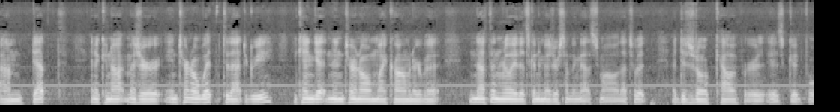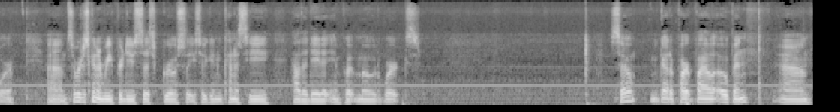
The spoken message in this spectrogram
um, depth and it cannot measure internal width to that degree, you can get an internal micrometer, but nothing really that's going to measure something that small. That's what a digital caliper is good for. Um, so we're just going to reproduce this grossly so you can kind of see how the data input mode works. So we've got a part file open. Um,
